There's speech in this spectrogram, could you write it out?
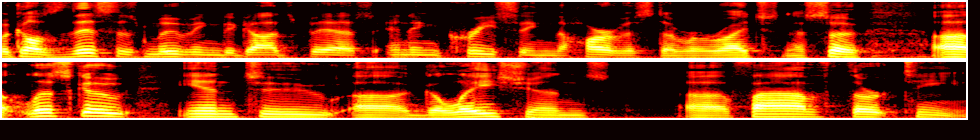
because this is moving to God's best and increasing the harvest of our righteousness. So uh, let's go into uh, Galatians uh, 5.13.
